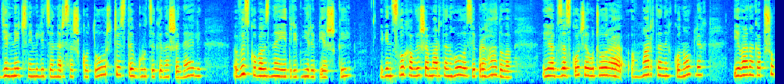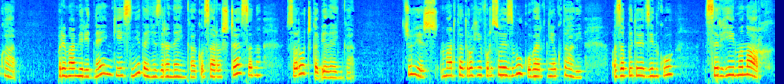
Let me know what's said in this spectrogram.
Дільничний міліціонер Сашко Тур чистив гуцики на шинелі, вискубав з неї дрібні реп'яшки. Він слухав лише Мартин голос і пригадував, як заскочив учора в Мартиних коноплях Івана Капшука. При мамі рідненькій, снідання зраненька, коса розчесана, сорочка біленька. Чуєш, Марта трохи форсує звук у верхній октаві, запитує дзвінку Сергій Монарх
